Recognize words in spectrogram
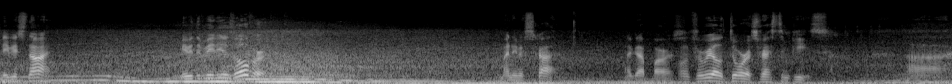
Maybe it's not. Maybe the video's over. My name is Scott. I got bars. Well, for real, Doris, rest in peace. Uh,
